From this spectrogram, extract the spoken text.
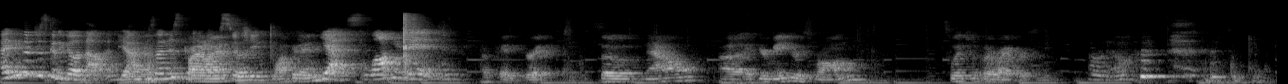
I think I'm just gonna go with that one. Yeah, because I'm just gonna Final answer. switching. Lock it in. Yes, lock it in. Okay, great. So now, uh, if your major is wrong, switch with the right person. Oh no.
